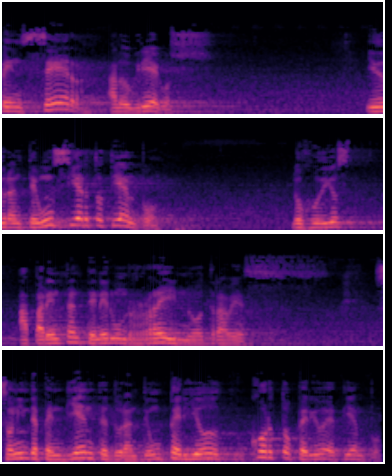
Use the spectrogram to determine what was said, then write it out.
vencer a los griegos. Y durante un cierto tiempo, los judíos aparentan tener un reino otra vez. Son independientes durante un periodo, un corto periodo de tiempo.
